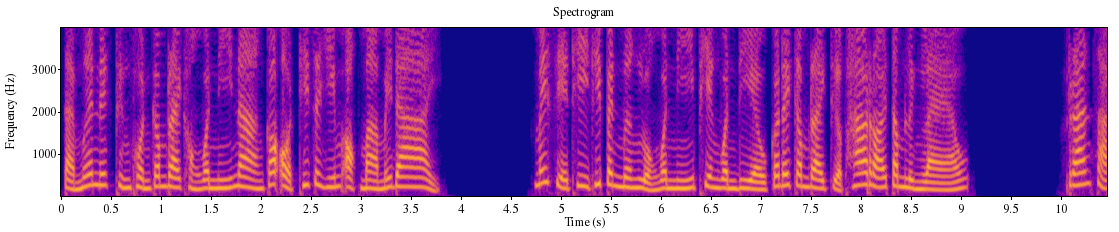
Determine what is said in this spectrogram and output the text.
แต่เมื่อนึกถึงผลกำไรของวันนี้นางก็อดที่จะยิ้มออกมาไม่ได้ ไม่เสียทีที่เป็นเมืองหลวงวันนี้เพียงวันเดียวก็ได้กำไรเกือบห้าร้อยตำลึงแล้ว ร้านสา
